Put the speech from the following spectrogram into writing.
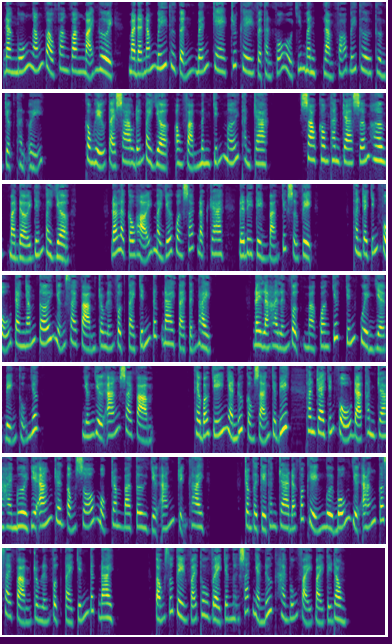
đang muốn ngắm vào Phan Văn Mãi người mà đã nắm bí thư tỉnh Bến Tre trước khi về thành phố Hồ Chí Minh làm phó bí thư thường trực thành ủy. Không hiểu tại sao đến bây giờ ông Phạm Minh Chính mới thanh tra. Sao không thanh tra sớm hơn mà đợi đến bây giờ? Đó là câu hỏi mà giới quan sát đặt ra để đi tìm bản chất sự việc. Thanh tra chính phủ đang nhắm tới những sai phạm trong lĩnh vực tài chính đất đai tại tỉnh này. Đây là hai lĩnh vực mà quan chức chính quyền dễ biển thủ nhất. Những dự án sai phạm Theo báo chí nhà nước Cộng sản cho biết, thanh tra chính phủ đã thanh tra 20 dự án trên tổng số 134 dự án triển khai. Trong thời kỳ thanh tra đã phát hiện 14 dự án có sai phạm trong lĩnh vực tài chính đất đai. Tổng số tiền phải thu về cho ngân sách nhà nước 24,7 tỷ đồng.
